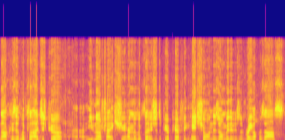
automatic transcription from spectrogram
No, because it looked like I just pure. Uh, even though I was trying to shoot him, it looked like it was just a pure perfect headshot on the zombie that was right up his ass.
